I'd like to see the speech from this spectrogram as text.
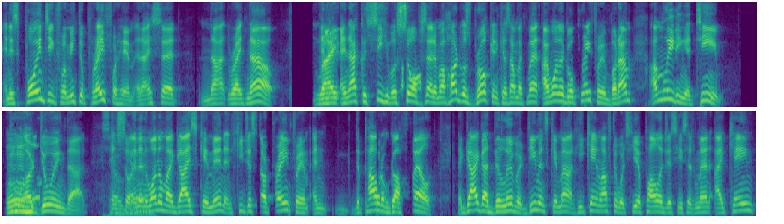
and is pointing for me to pray for him. And I said, not right now. Right. And, and I could see he was so upset, and my heart was broken because I'm like, man, I want to go pray for him, but I'm I'm leading a team who mm-hmm. are doing that. and so, and then one of my guys came in and he just started praying for him, and the power of God fell. The guy got delivered. Demons came out. He came afterwards. He apologized. He said, "Man, I came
